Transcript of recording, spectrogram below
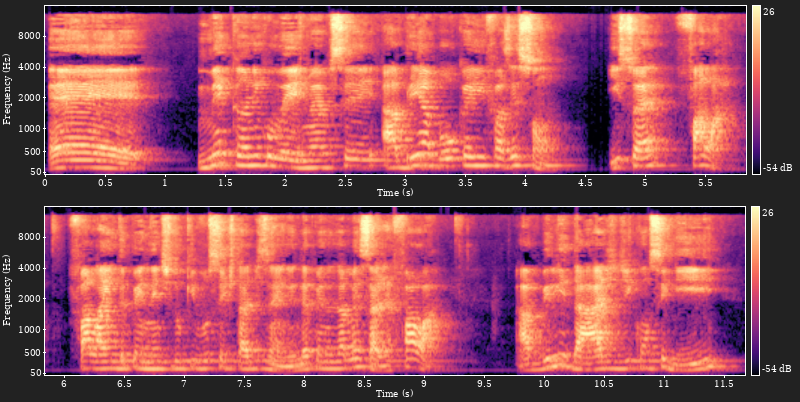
é, mecânico mesmo, é você abrir a boca e fazer som. Isso é falar. Falar independente do que você está dizendo, independente da mensagem, é falar. A habilidade de conseguir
